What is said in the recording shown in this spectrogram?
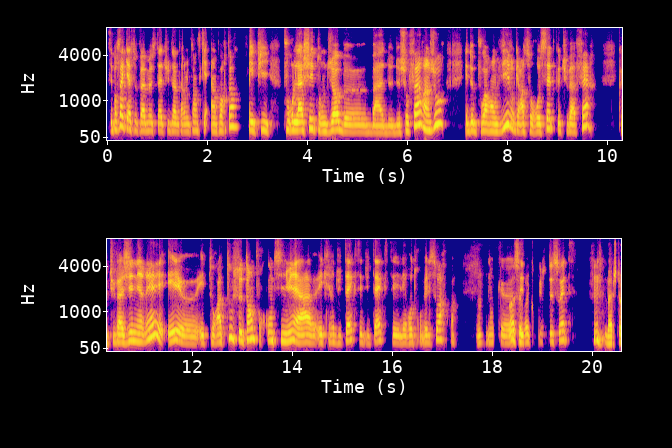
C'est pour ça qu'il y a ce fameux statut de l'intermittence qui est important. Et puis, pour lâcher ton job euh, bah, de, chauffeur un jour et de pouvoir en vivre grâce aux recettes que tu vas faire, que tu vas générer, et euh, tu auras tout ce temps pour continuer à écrire du texte et du texte et les retrouver le soir. Quoi. Mmh Donc, euh, c'est ce que je te souhaite. Bah, je, te,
